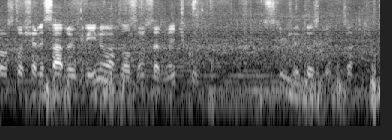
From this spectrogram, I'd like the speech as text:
jako 160 do greenu a vzal jsem sedmičku. S tím, že to je zpětce.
